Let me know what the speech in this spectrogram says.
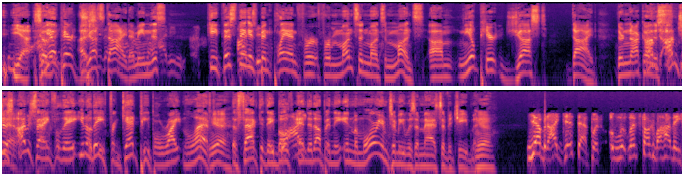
yeah. So Neil Peart uh, just died. I mean, this Keith, this thing has been planned for for months and months and months. Um, Neil Peart just died. They're not going I'm, to. I'm just, yeah. I was thankful they, you know, they forget people right and left. Yeah. The fact that they both Well, I- ended up in the in memoriam to me was a massive achievement. Yeah. Yeah, but I get that. But l- let's talk about how they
